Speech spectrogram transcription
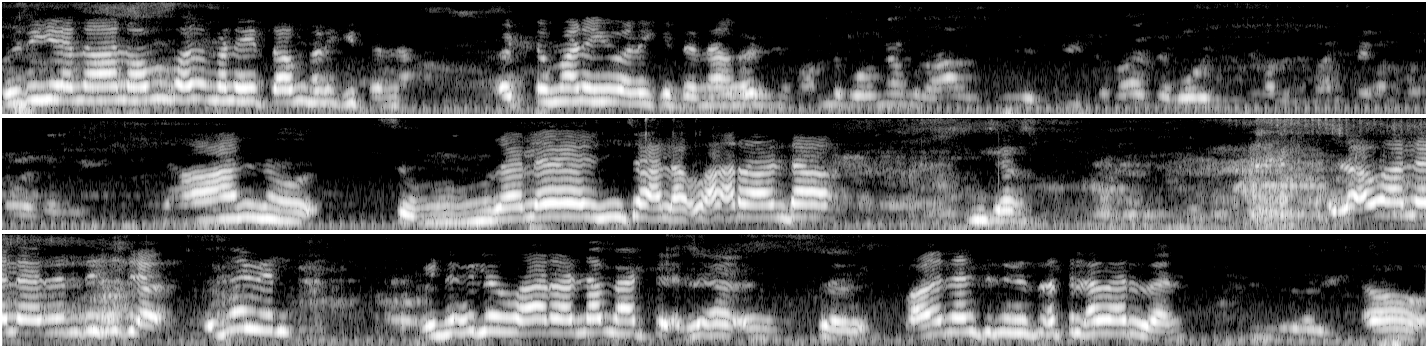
விடிய நான் ஒன்பது மணி தான் வலிக்கிட்டேன் எட்டு மணி வலிக்கிட்டேன் நாங்கள் நான் சு- இஞ்சால வாராண்டா. இங்க. ரவாலையில இருந்து இங்க. இணைவில் இணைவில் வாராண்டா மாட்டு. பதினஞ்சு நிமிஷத்துல வருவேன். ஓ.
